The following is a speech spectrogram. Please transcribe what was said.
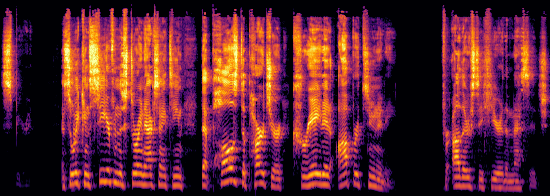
Spirit. And so we can see here from the story in Acts 19 that Paul's departure created opportunity for others to hear the message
